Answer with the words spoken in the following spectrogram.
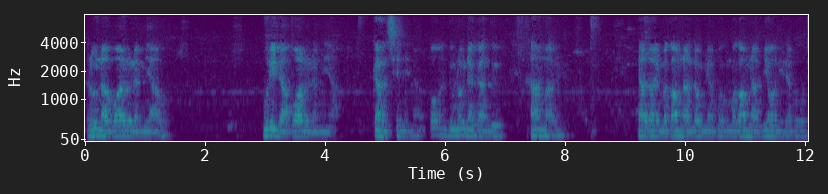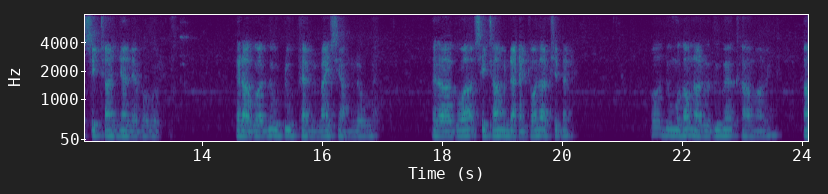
ကရုဏာပွားလို့လည်းမရဘူး မုရိဒာပွားလို့လည်းမရကံရှင်းနေတာ။အော်သူလုံးတဲ့ကံသူခမ်းပါပဲ။ညဆိုရင်မကောင်းတာလုံးနေပုဂ္ဂိုလ်မကောင်းတာပြောနေတဲ့ပုဂ္ဂိုလ်စိတ်ထားညံ့တဲ့ပုဂ္ဂိုလ်အဲ့ဒါကသူ့တူဖက်မိုက်ရှာမလို့အဲ့ဒါကစိတ်ထားမတိုင်ဒေါသဖြစ်တတ်တယ်။ဟောသူမကောင်းတာလို့သူပဲခံမှာပဲ။ငါ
